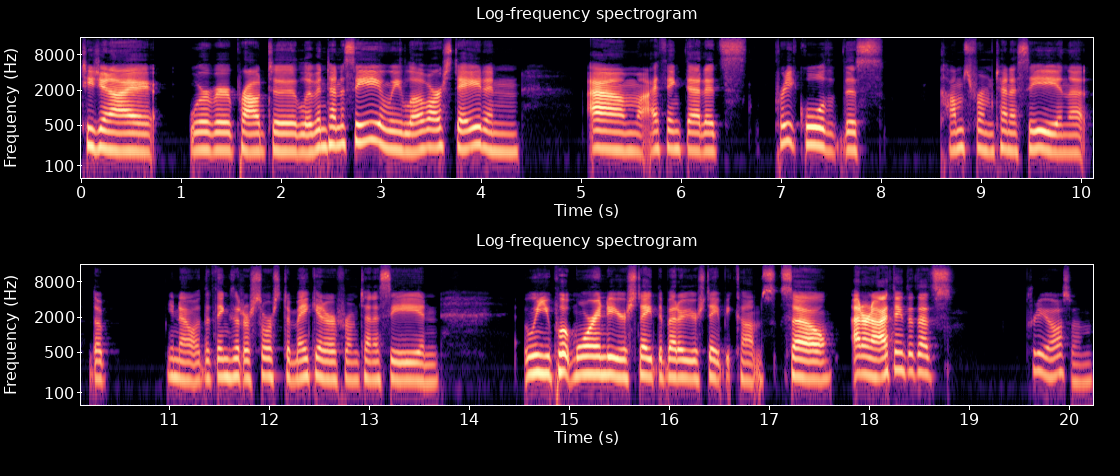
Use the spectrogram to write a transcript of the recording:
TJ and I we're very proud to live in Tennessee and we love our state and um I think that it's pretty cool that this comes from Tennessee and that the you know, the things that are sourced to make it are from Tennessee and when you put more into your state, the better your state becomes. So I don't know. I think that that's pretty awesome.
